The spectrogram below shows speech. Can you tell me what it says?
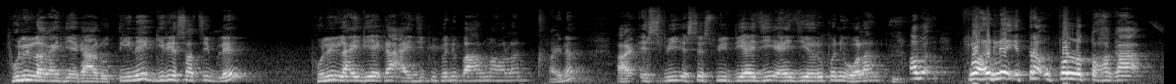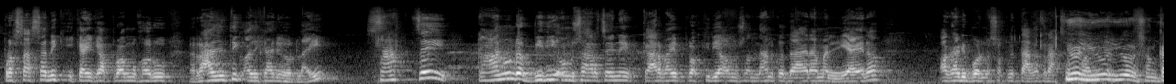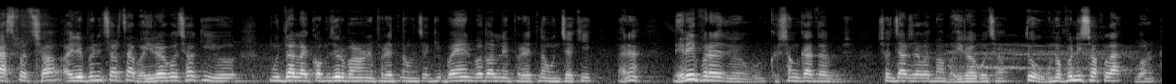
फुली लगाइदिएकाहरू तिनै गृह सचिवले फुली लगाइदिएका आइजिपी पनि बहालमा होलान् होइन? एसपी एसएसपी डिआइजी आइजीहरू पनि होलान् अब प्रहरीले यत्र उपल्लो तहका प्रशासनिक इकाइका प्रमुखहरू राजनीतिक अधिकारीहरूलाई साँच्चै कानुन र विधि अनुसार चाहिँ नै कारवाही प्रक्रिया अनुसन्धानको दायरामा ल्याएर अगाडि बढ्न सक्ने तागत राख्छ। यो यो यो शङ्कास्पद छ। अहिले पनि चर्चा भइरहेको छ कि यो मुद्दालाई कमजोर बनाउने प्रयत्न हुन्छ कि बयान बदल्ने प्रयत्न हुन्छ कि होइन? धेरै प्र शङ्का त सञ्चार जगतमा भइरहेको छ। त्यो हुन पनि सक्ला भन्-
